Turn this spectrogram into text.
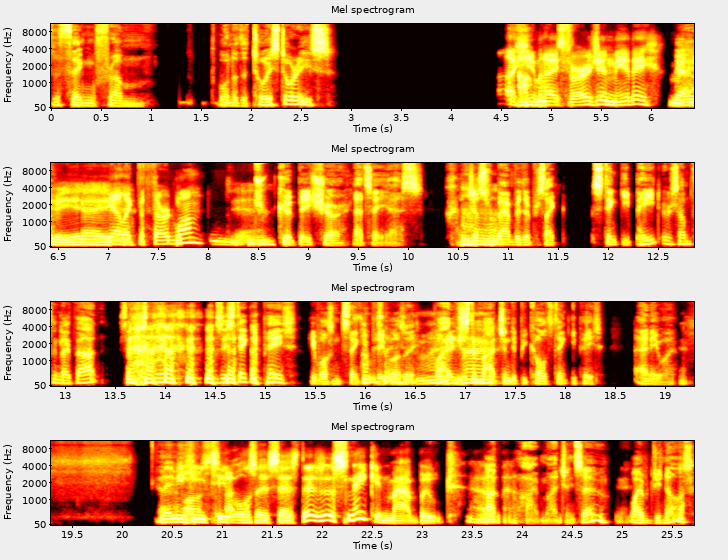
the thing from one of the Toy Stories? A Oh. humanized version, maybe. Maybe, yeah. Yeah, Yeah, like the third one. Yeah. Could be, sure. Let's say yes. I just remember there was like Stinky Pete or something like that. Is that was he Stinky Pete? He wasn't Stinky Pete, was he? Something, Well, I just nah. imagined it'd be called Stinky Pete. Anyway. Maybe he Awesome. too also says, "There's a snake in my boot." I I, don't know. I imagine so. Yeah. Why would you not?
